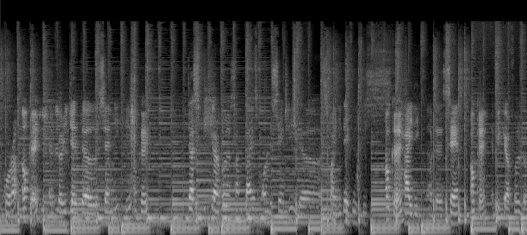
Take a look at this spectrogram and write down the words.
No coral. Okay. And very gentle sandy here. Okay. Just be careful. Sometimes on the sandy, the spiny devil is Okay. hiding on the sand. Okay. And be careful. The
